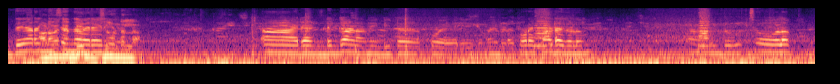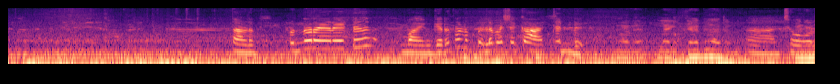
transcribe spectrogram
ഇത് ഇറങ്ങി ചെന്നവരായിരിക്കും. ഉണ്ടല്ലോ ആ രണ്ടും കാണാൻ വേണ്ടിട്ട് പോയവരായിരിക്കും. ഇവിടെ കുറെ കടകളും ആ, എന്തോ ചോളം. തണുപ്പെന്ന് പറയാനായിട്ട് ഭയങ്കര തണുപ്പല്ല പക്ഷെ കാറ്റുണ്ട്. ലൈറ്റ് ആയിട്ട് കാറ്റുണ്ട്. ആ ചോളം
